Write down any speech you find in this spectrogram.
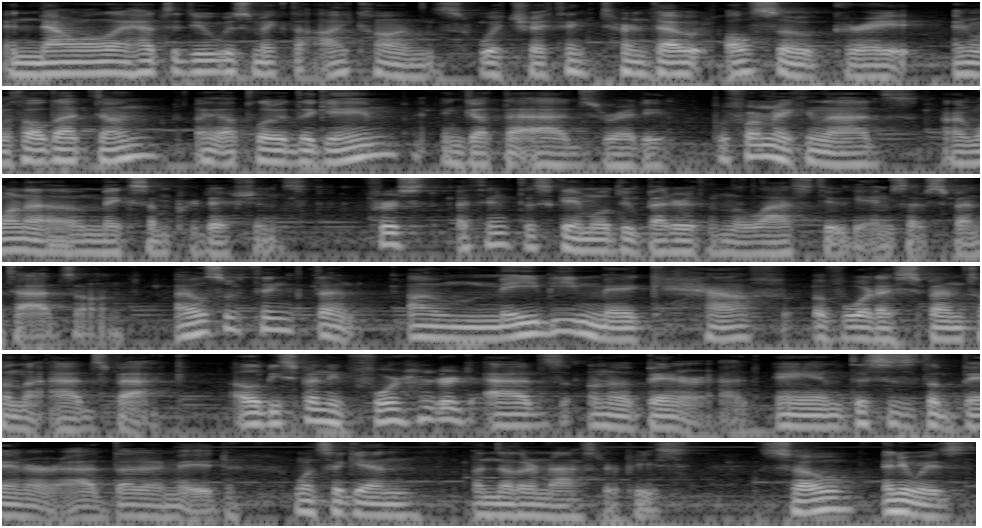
And now all I had to do was make the icons, which I think turned out also great. And with all that done, I uploaded the game and got the ads ready. Before making the ads, I want to make some predictions. First, I think this game will do better than the last two games I've spent ads on. I also think that I'll maybe make half of what I spent on the ads back. I'll be spending 400 ads on a banner ad, and this is the banner ad that I made. Once again, another masterpiece. So anyways,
